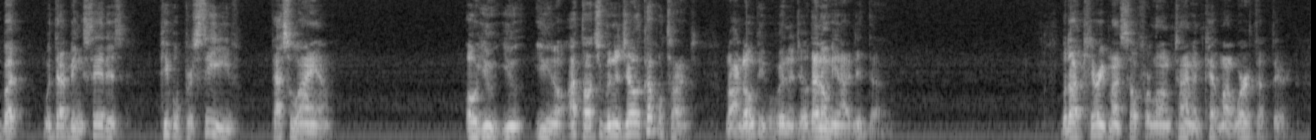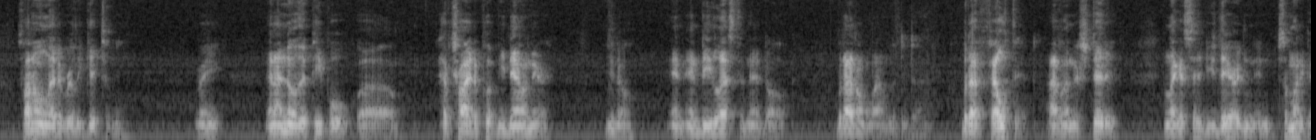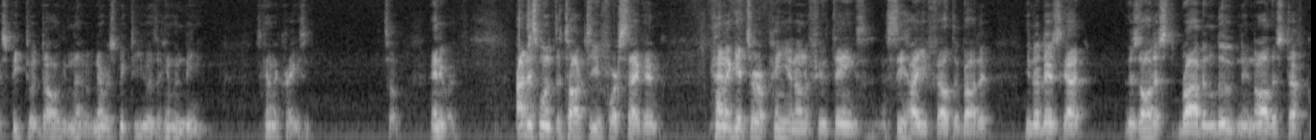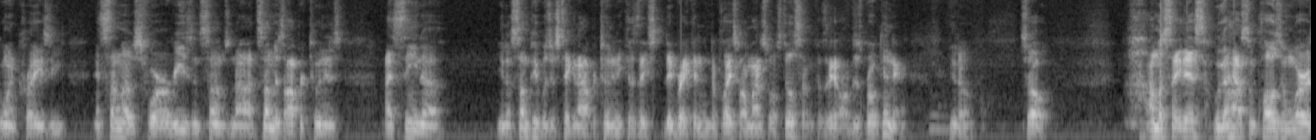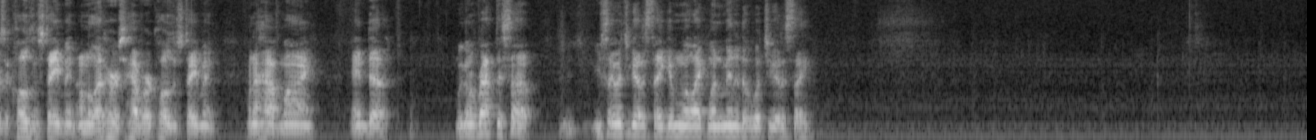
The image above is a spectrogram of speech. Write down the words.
But with that being said is people perceive that's who I am. Oh, you, you, you know, I thought you've been to jail a couple times. No, I know people have been to jail. That don't mean I did that. But I've carried myself for a long time and kept my worth up there. So I don't let it really get to me, right? And I know that people uh, have tried to put me down there, you know, and, and be less than that dog. But I don't allow them to do that. But I've felt it. I've understood it. And like I said, you're there and, and somebody could speak to a dog and never speak to you as a human being. It's kind of crazy. So anyway, I just wanted to talk to you for a second, kind of get your opinion on a few things and see how you felt about it. You know, there's got there's all this robbing, looting, and all this stuff going crazy. And some of it's for a reason, some's not. Some is opportunities. I've seen, uh, you know, some people just take an opportunity because they they break into the place. Well, I might as well steal some because they all just broke in there. Yeah. You know, so I'm gonna say this. We're gonna have some closing words, a closing statement. I'm gonna let her have her closing statement, and I have mine, and uh, we're gonna wrap this up. You say what you got to say. Give them like one minute of what you got to say.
